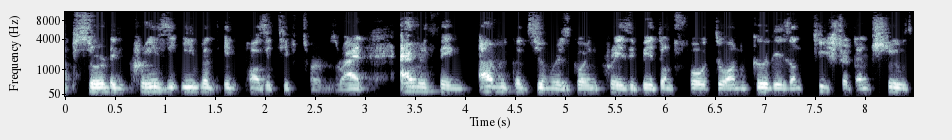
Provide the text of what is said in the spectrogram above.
absurd and crazy even in positive terms, right? Everything, every consumer is going crazy, be it on photo, on goodies, on t-shirt, on shoes,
